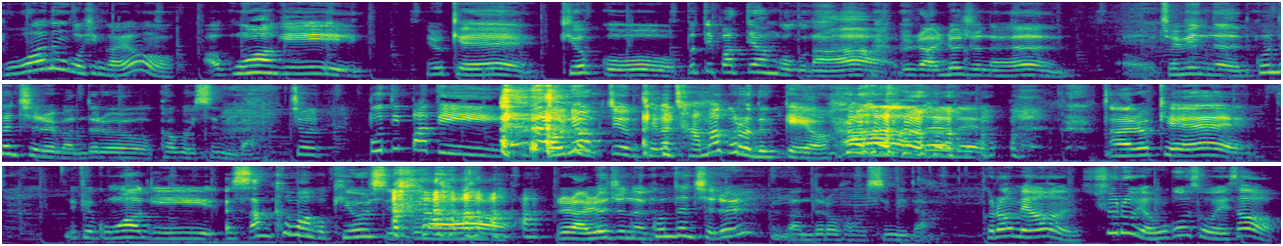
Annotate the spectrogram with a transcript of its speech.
뭐 하는 곳인가요? 아, 공학이 이렇게 귀엽고 뿌띠빠띠한 거구나를 알려주는 어, 재밌는 콘텐츠를 만들어 가고 있습니다. 저 뿌띠빠띠 번역 좀 제가 자막으로 넣을게요 아, 네네. 아, 이렇게 이렇게 공학이 상큼하고 귀여울 수 있구나를 알려주는 콘텐츠를 만들어 가고 있습니다. 그러면 슈루 연구소에서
